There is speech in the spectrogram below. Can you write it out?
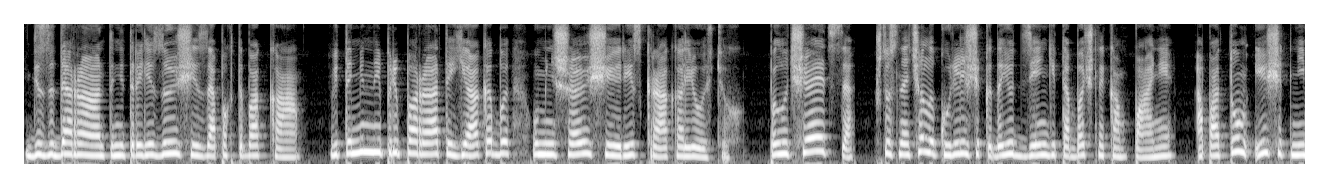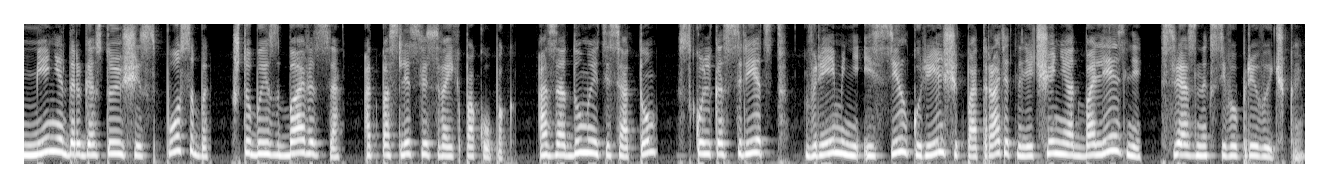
Дезодоранты, нейтрализующие запах табака витаминные препараты, якобы уменьшающие риск рака легких. Получается, что сначала курильщик дает деньги табачной компании, а потом ищет не менее дорогостоящие способы, чтобы избавиться от последствий своих покупок. А задумайтесь о том, сколько средств, времени и сил курильщик потратит на лечение от болезней, связанных с его привычкой.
